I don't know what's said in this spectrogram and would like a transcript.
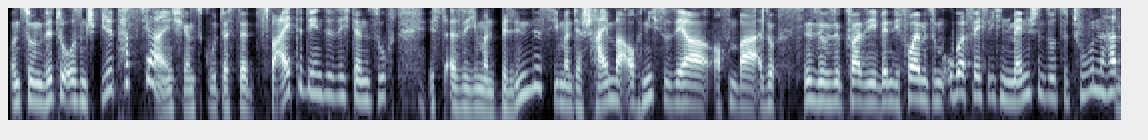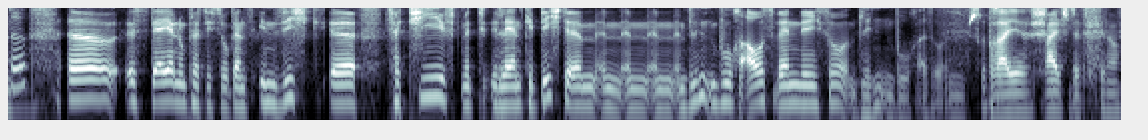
Und zum virtuosen Spiel passt ja eigentlich ganz gut, dass der zweite, den sie sich dann sucht, ist also jemand Blindes, jemand, der scheinbar auch nicht so sehr offenbar, also so, so quasi, wenn sie vorher mit so einem oberflächlichen Menschen so zu tun hatte, mhm. äh, ist der ja nun plötzlich so ganz in sich äh, vertieft, mit lernt Gedichte im, im, im, im Blindenbuch auswendig, so im Blindenbuch, also im Schrift. Breie Breilstift, genau,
